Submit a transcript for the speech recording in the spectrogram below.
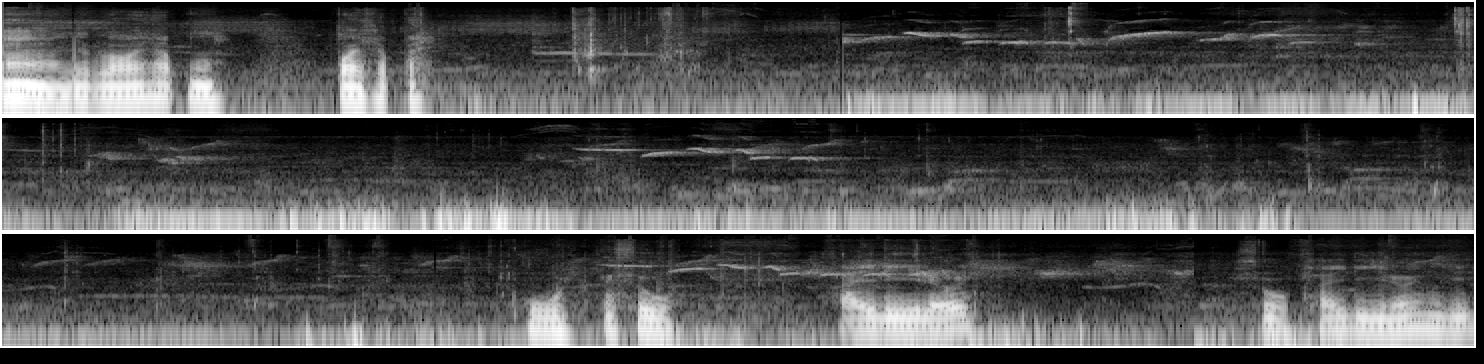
อ่า เรียบร้อยครับนี่ ปล่อยครับไป อุ้ยกระสูบไซส์ดีเลย สูบไซส์ดีเลยเมื่อกี้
